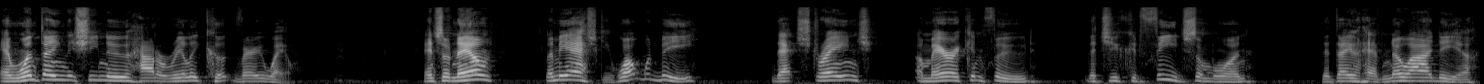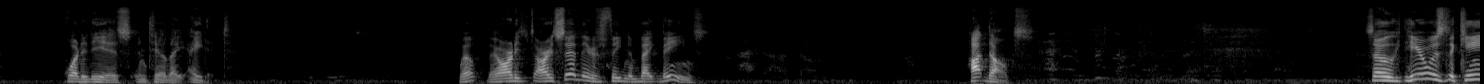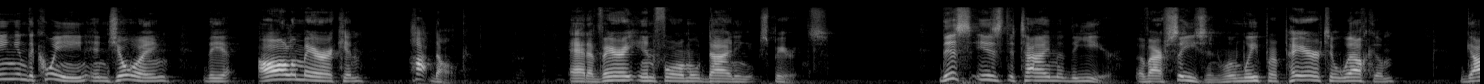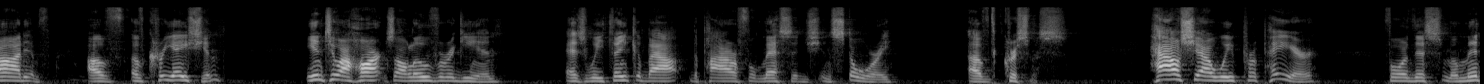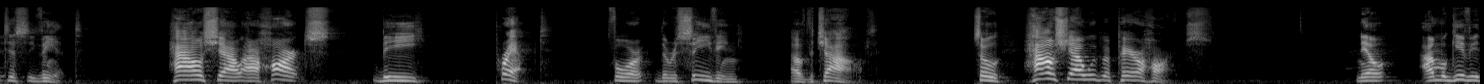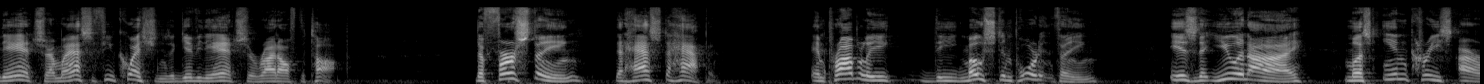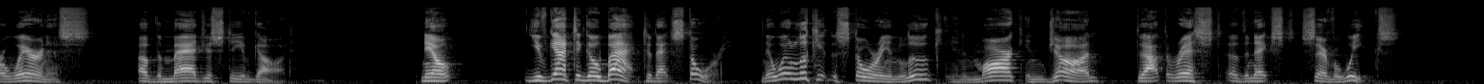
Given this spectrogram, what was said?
and one thing that she knew how to really cook very well. And so now, let me ask you what would be that strange American food that you could feed someone that they would have no idea what it is until they ate it. Well, they already, already said they were feeding them baked beans. Hot dogs. So here was the king and the queen enjoying the all American hot dog at a very informal dining experience. This is the time of the year, of our season, when we prepare to welcome God of, of, of creation into our hearts all over again as we think about the powerful message and story of Christmas. How shall we prepare for this momentous event? How shall our hearts be prepped for the receiving of the child? So, how shall we prepare our hearts? Now, I'm going to give you the answer. I'm going to ask a few questions to give you the answer right off the top. The first thing that has to happen, and probably the most important thing, is that you and I must increase our awareness of the majesty of God. Now, you've got to go back to that story. Now, we'll look at the story in Luke and in Mark and John throughout the rest of the next several weeks.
